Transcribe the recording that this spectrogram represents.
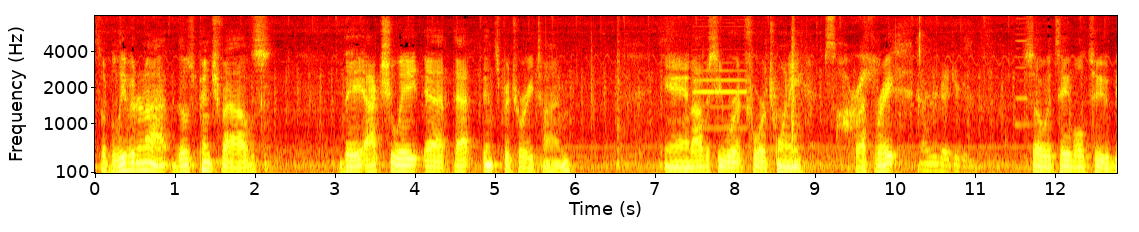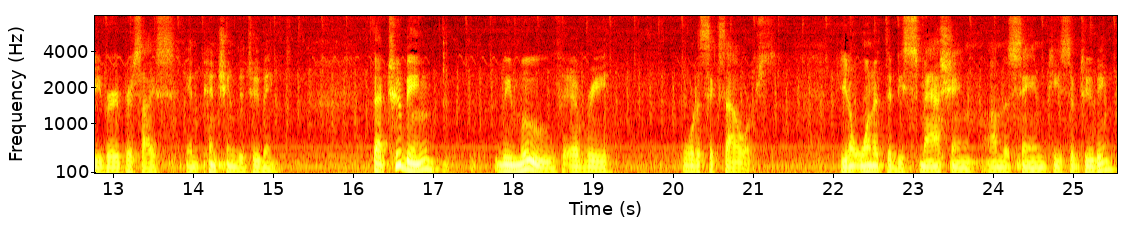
So believe it or not, those pinch valves, they actuate at that inspiratory time. And obviously we're at 420 breath rate. No, you're good, you're good. So it's able to be very precise in pinching the tubing. That tubing we move every four to six hours. You don't want it to be smashing on the same piece of tubing.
